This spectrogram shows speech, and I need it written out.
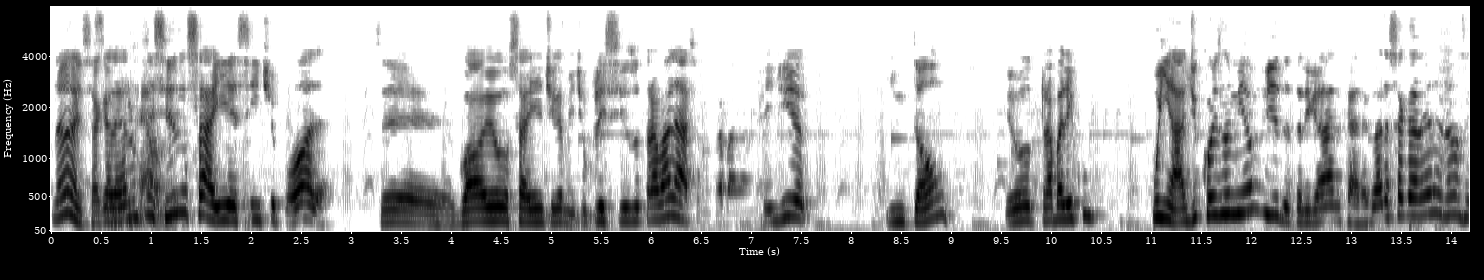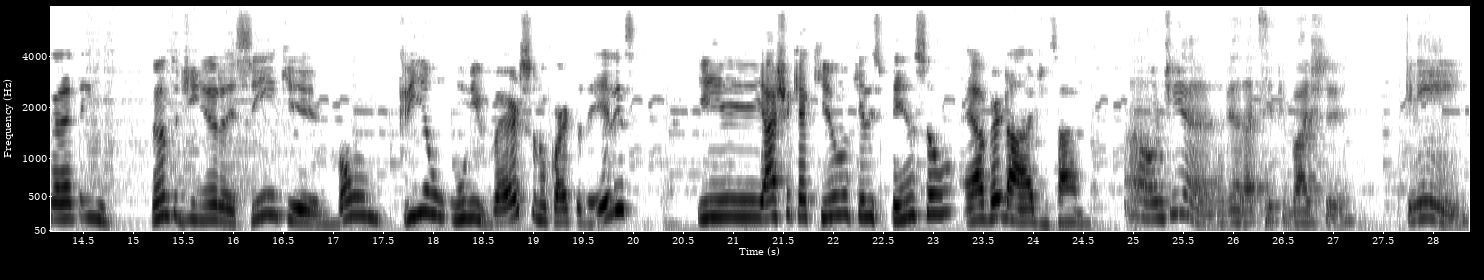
Não, isso a galera não real, precisa né? sair assim, tipo, olha, você, igual eu saí antigamente, eu preciso trabalhar, se eu não trabalhar não tem dinheiro. Então, eu trabalhei com um punhado de coisa na minha vida, tá ligado, cara? Agora essa galera não, essa galera tem tanto dinheiro assim que vão criam um universo no quarto deles e acha que aquilo que eles pensam é a verdade, sabe? Ah, um dia a verdade sempre bate. Que nem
